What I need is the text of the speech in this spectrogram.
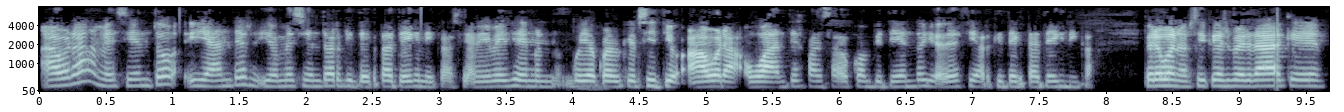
ahora me siento, y antes yo me siento arquitecta técnica. Si a mí me dicen voy a cualquier sitio ahora o antes cuando estaba compitiendo, yo decía arquitecta técnica. Pero bueno, sí que es verdad que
